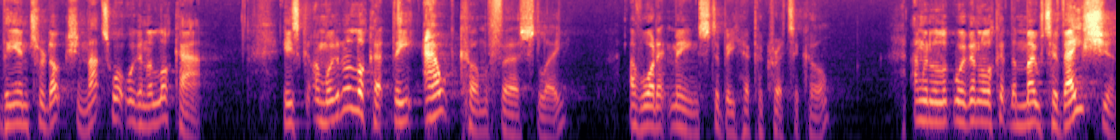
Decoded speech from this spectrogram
the introduction. That's what we're going to look at. He's, and we're going to look at the outcome, firstly, of what it means to be hypocritical. Going look, we're going to look at the motivation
